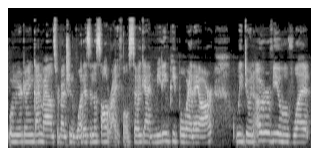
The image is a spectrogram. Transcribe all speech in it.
when we were doing gun violence prevention, what is an assault rifle? So again, meeting people where they are. We do an overview of what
